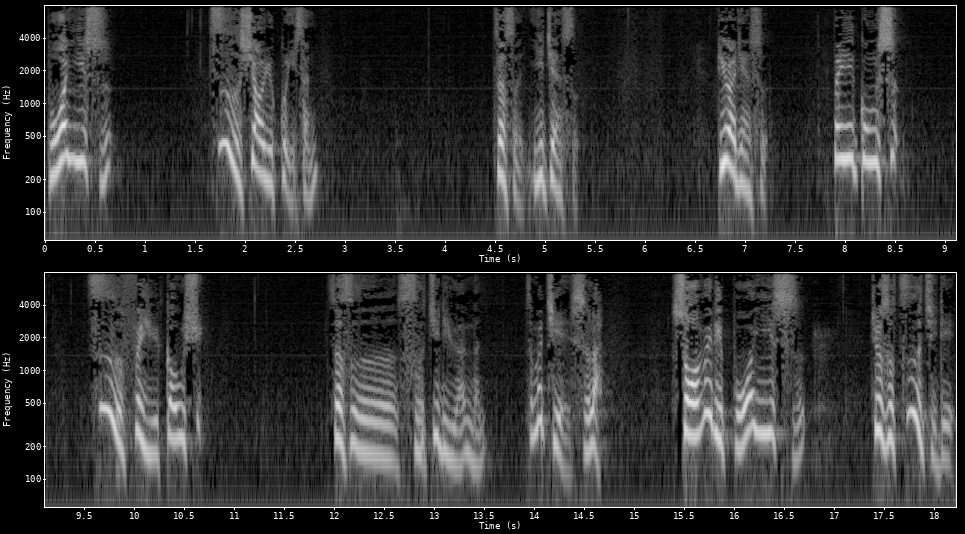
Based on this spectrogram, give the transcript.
伯衣石，自效于鬼神，这是一件事。第二件事，卑公奭，自废于沟渠，这是《史记》的原文。怎么解释呢？所谓的伯衣石，就是自己的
